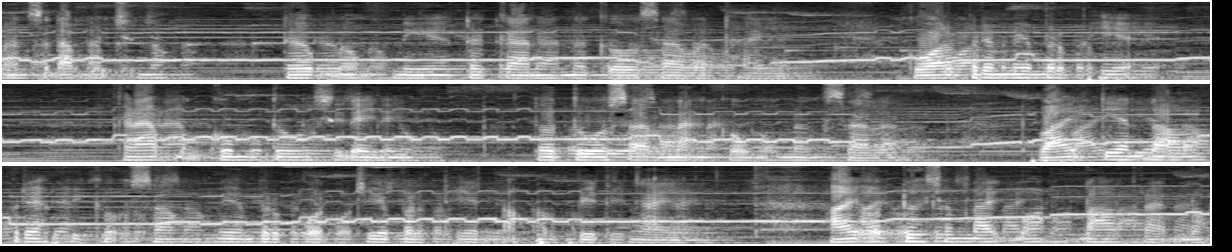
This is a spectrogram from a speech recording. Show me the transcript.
បានស្ដាប់ដូច្នោះទើបនាំគ្នាទៅកាន់នគរសាវត្ថី គាល់ព្រះមេប្រភិក្រាបបង្គំទូលសេចក្តីនោះទទួលសរណគមនិងសិលថ្វាយទានដល់ព្រះភិក្ខុសង្ឃមានប្រពុតជាប្រធានអស់7ថ្ងៃហើយឧទ្ទិសចំណែកបន់ដល់ព្រះនោះ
